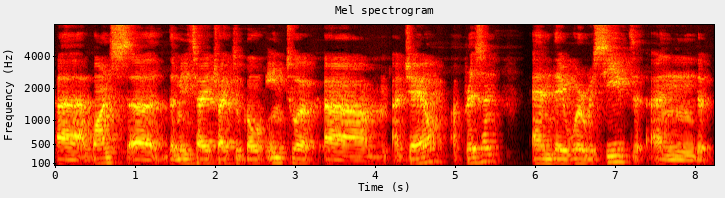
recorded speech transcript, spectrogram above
uh, once uh, the military tried to go into a, um, a jail, a prison, and they were received, and the,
